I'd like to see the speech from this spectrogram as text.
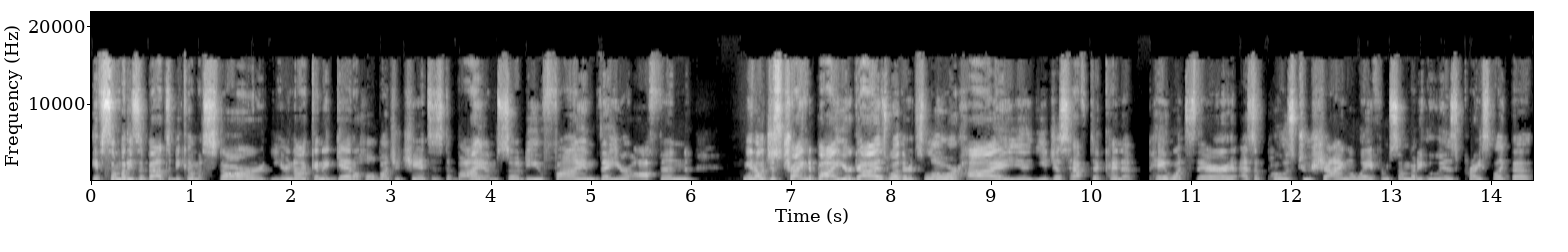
if somebody's about to become a star, you're not going to get a whole bunch of chances to buy them. So do you find that you're often you know, just trying to buy your guys, whether it's low or high, you, you just have to kind of pay what's there as opposed to shying away from somebody who is priced like that.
